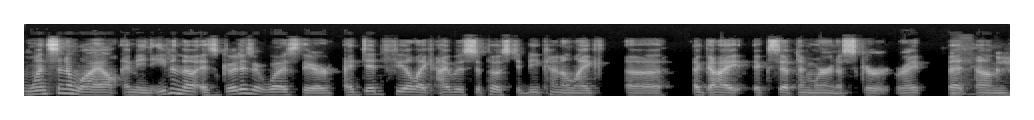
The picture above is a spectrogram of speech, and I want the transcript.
once in a while, I mean, even though as good as it was there, I did feel like I was supposed to be kind of like uh, a guy, except I'm wearing a skirt, right? But um,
